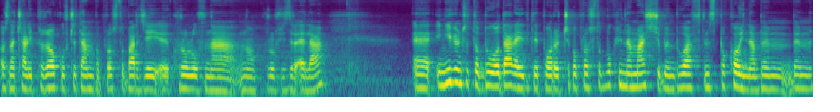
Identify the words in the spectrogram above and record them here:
oznaczali proroków, czy tam po prostu bardziej y, królów na, no, królów Izraela. E, I nie wiem, czy to było dalej do tej pory, czy po prostu Bóg mnie namaścił, bym była w tym spokojna, bym, bym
